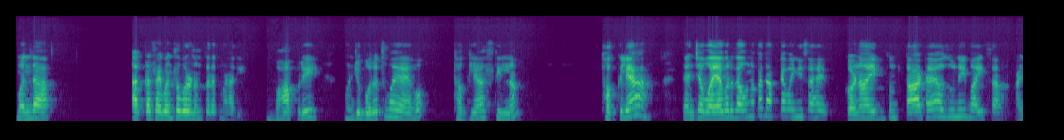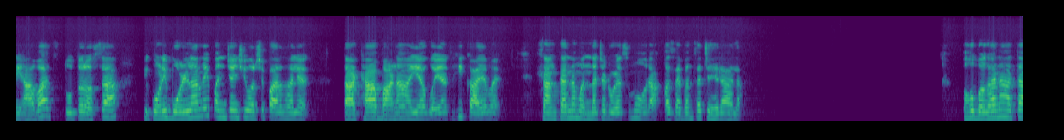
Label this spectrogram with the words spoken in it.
मंदा अक्कासाहेबांचं वर्णन करत म्हणाली बाप रे म्हणजे बरंच वय आहे हो. थकल्या असतील ना? थकल्या? त्यांच्या वयावर जाऊ नका धाकट्या वहिनी साहेब. कणा एकदम ताठ आहे अजूनही बाईचा. आणि आवाज तो तर असा की कोणी बोलणार नाही पंच्याऐंशी वर्ष पार झाल्यात. ताठा बाणा या वयातही कायम आहे. सांगताना मंदाच्या डोळ्यासमोर अक्कासाहेबांचा चेहरा आला. हो बघा ना आता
